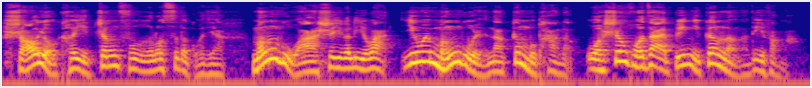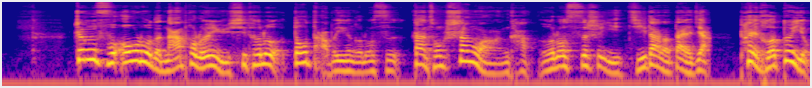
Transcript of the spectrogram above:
少有可以征服俄罗斯的国家。蒙古啊是一个例外，因为蒙古人呢更不怕冷。我生活在比你更冷的地方啊。征服欧陆的拿破仑与希特勒都打不赢俄罗斯，但从伤亡来看，俄罗斯是以极大的代价。配合队友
